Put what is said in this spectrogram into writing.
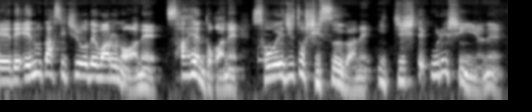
えーで、N 足す1乗で割るのはね、左辺とかね、相似と指数がね、一致して嬉しいんやね。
